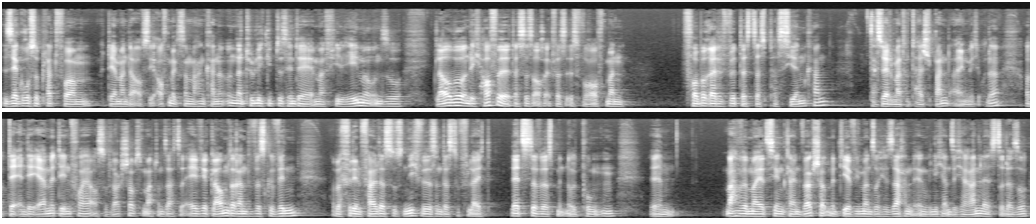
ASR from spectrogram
sehr große Plattform, mit der man da auf sie aufmerksam machen kann. Und natürlich gibt es hinterher immer viel Häme und so. Ich glaube und ich hoffe, dass das auch etwas ist, worauf man vorbereitet wird, dass das passieren kann. Das wäre mal total spannend eigentlich, oder? Ob der NDR mit denen vorher auch so Workshops macht und sagt so, ey, wir glauben daran, du wirst gewinnen, aber für den Fall, dass du es nicht wirst und dass du vielleicht Letzte wirst mit null Punkten, ähm, machen wir mal jetzt hier einen kleinen Workshop mit dir, wie man solche Sachen irgendwie nicht an sich heranlässt oder so.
